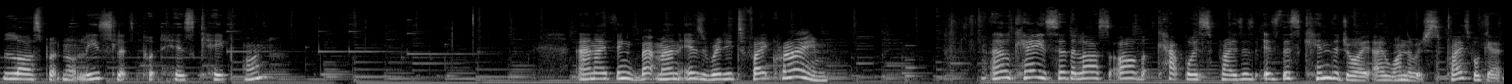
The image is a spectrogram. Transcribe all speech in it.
Last but not least, let's put his cape on. And I think Batman is ready to fight crime. Okay, so the last of Catboy's surprises is this Kinder Joy. I wonder which surprise we'll get.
